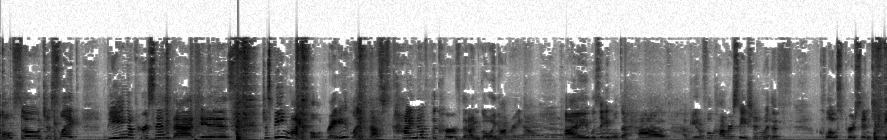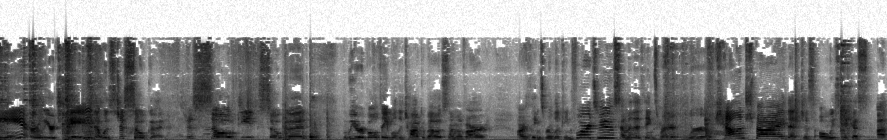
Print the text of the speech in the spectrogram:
also just like being a person that is just being mindful, right? Like that's kind of the curve that I'm going on right now. I was able to have a beautiful conversation with a f- close person to me earlier today that was just so good. Just so deep, so good. We were both able to talk about some of our our things we're looking forward to, some of the things we're we're challenged by that just always pick us up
